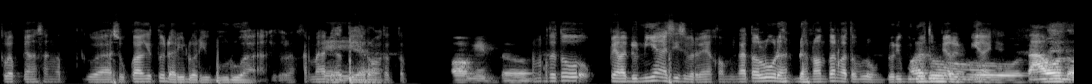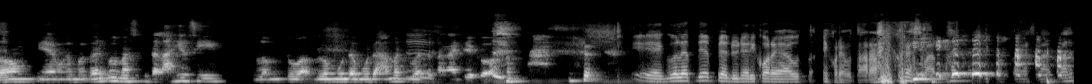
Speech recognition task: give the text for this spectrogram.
klub yang sangat gue suka gitu dari 2002 gitu lah karena Del Piero tetap Oh gitu. Waktu itu Piala Dunia sih sebenarnya. Kalau nggak tahu lu udah udah nonton atau belum? 2002 itu Piala Dunia aja. Tahu dong. Ya kebetulan gue masih udah lahir sih. Belum tua, belum muda-muda amat gue tenang aja kok. Iya, gue liat dia Piala Dunia di Korea Utara, eh Korea Utara, Korea Selatan, Korea Selatan.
